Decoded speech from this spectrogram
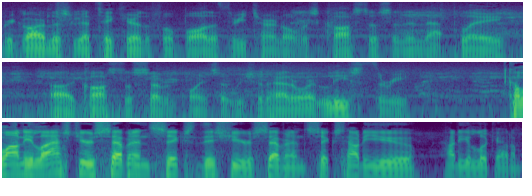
regardless, we got to take care of the football. The three turnovers cost us, and in that play, uh, it cost us seven points that we should have had, or at least three. Kalani, last year seven and six, this year seven and six. How do you how do you look at them?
